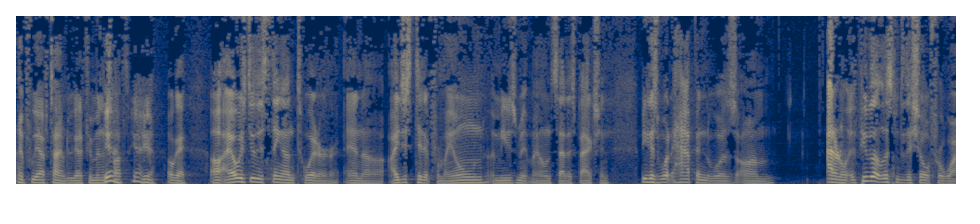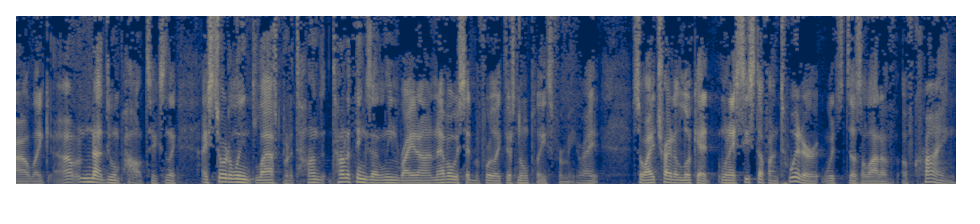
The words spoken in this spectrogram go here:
If we have time, do we got a few minutes Yeah, left? yeah, yeah. Okay. Uh, I always do this thing on Twitter, and uh, I just did it for my own amusement, my own satisfaction. Because what happened was, um, I don't know, if people that listen to the show for a while, like, I'm not doing politics, and like, I sort of leaned left, but a ton, ton of things I lean right on. And I've always said before, like, there's no place for me, right? So I try to look at, when I see stuff on Twitter, which does a lot of, of crying,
